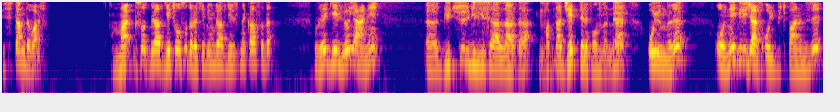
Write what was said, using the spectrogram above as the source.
bir sistem de var. Microsoft biraz geç olsa da rakibinin biraz gerisinde kalsa da buraya geliyor. Yani e, güçsüz bilgisayarlarda Hı hı. hatta cep telefonlarında Evet. oyunları oynayabileceğiz. Oyun kütüphanemizi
